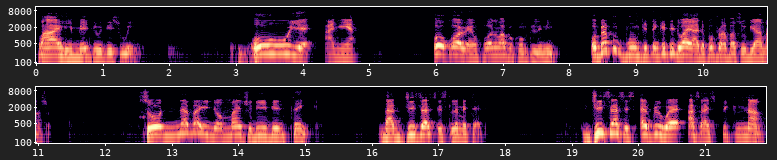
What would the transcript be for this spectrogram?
why he made you this way. Oh yeah, anya. Oh, call reinforce no wako complaining. Obebubu nketenkete de wayɛ ade foforɔ afa so bi ama so. So never in your mind should you even think that Jesus is limited. Jesus is everywhere as I speak now.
